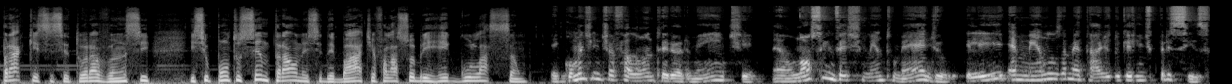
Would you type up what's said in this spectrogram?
para que esse setor avance e se o ponto central nesse debate é falar sobre regulação. E como a gente já falou anteriormente, é, o nosso investimento médio ele é menos da metade do que a gente precisa.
